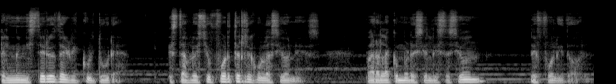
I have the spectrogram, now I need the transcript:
el Ministerio de Agricultura estableció fuertes regulaciones para la comercialización de Folidol,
